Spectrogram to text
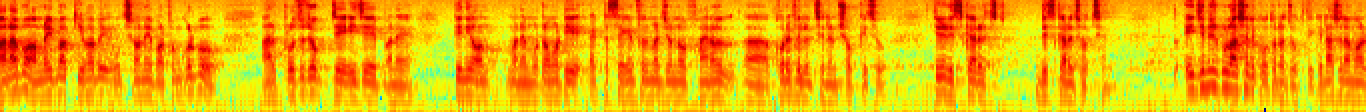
বানাবো, আমরাই বা কীভাবে উৎসাহ নিয়ে পারফর্ম করব? আর প্রযোজক যে এই যে মানে তিনি মানে মোটামুটি একটা সেকেন্ড ফিল্মের জন্য ফাইনাল করে ফেলেছিলেন সব কিছু তিনি ডিসকারেজ ডিসকারেজ হচ্ছেন। তো এই জিনিসগুলো আসলে কতটা যৌক্তিক? এটা আসলে আমার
